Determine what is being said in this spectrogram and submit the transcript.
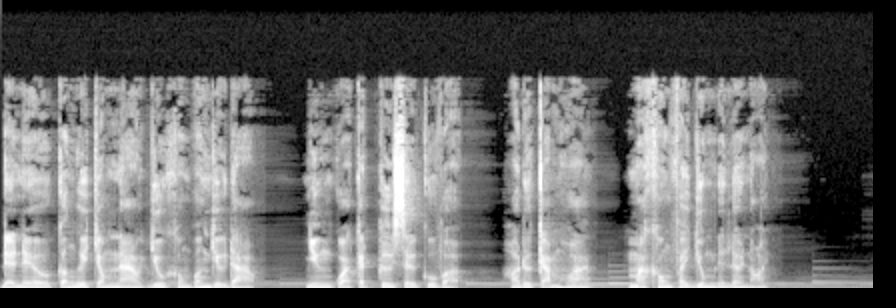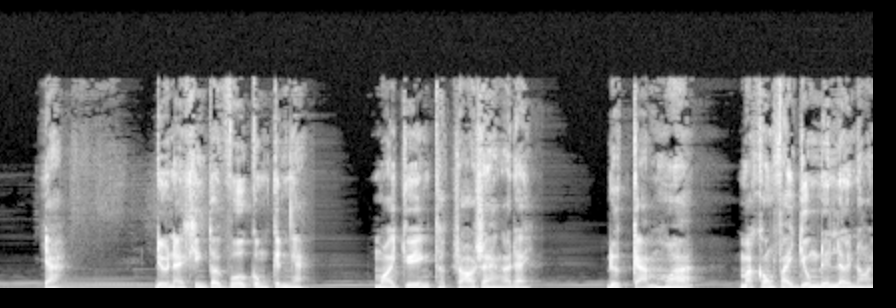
để nếu có người chồng nào dù không vâng giữ đạo nhưng qua cách cư xử của vợ họ được cảm hóa mà không phải dùng đến lời nói. Dạ điều này khiến tôi vô cùng kinh ngạc. Mọi chuyện thật rõ ràng ở đây. Được cảm hóa mà không phải dùng đến lời nói.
